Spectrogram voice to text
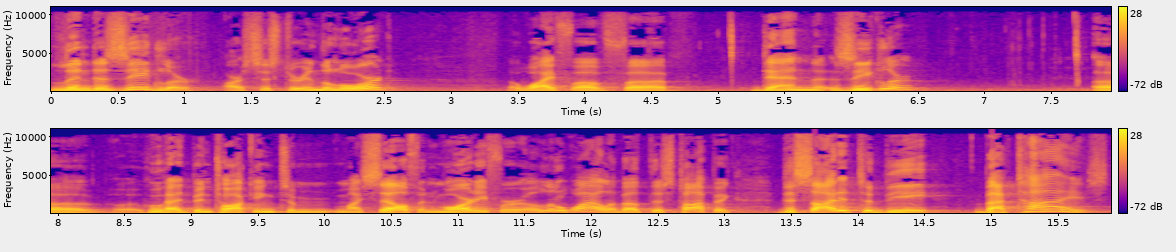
Linda Ziegler, our sister in the Lord, a wife of uh, Dan Ziegler, uh, who had been talking to myself and Marty for a little while about this topic, decided to be baptized.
